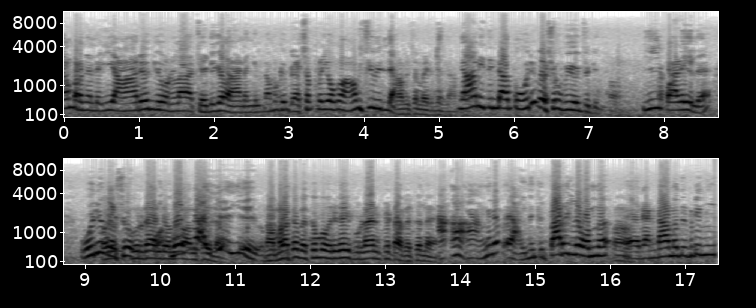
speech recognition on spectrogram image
ഞാൻ പറഞ്ഞല്ലേ ഈ ആരോഗ്യമുള്ള ചെടികളാണെങ്കിൽ നമുക്ക് വിഷപ്രയോഗം ആവശ്യമില്ല. ആവശ്യം വരുന്നില്ല. ഞാൻ ഇതിന്റെ അകത്ത് ഒരു വിഷം ഉപയോഗിച്ചിട്ടില്ല. ഈ പഴയിൽ ഒരു വിഷം വിഷവും. നമ്മളൊക്കെ വെക്കുമ്പോ ഒരു കൈ പുരുടാൻ വെക്കുന്നത് അങ്ങനെ അതിന് കിട്ടാറില്ല. ഒന്ന് രണ്ടാമത് ഇവിടെ ഈ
